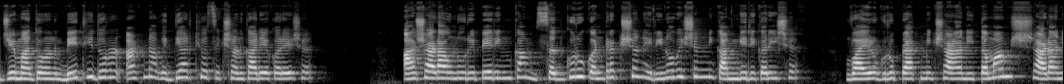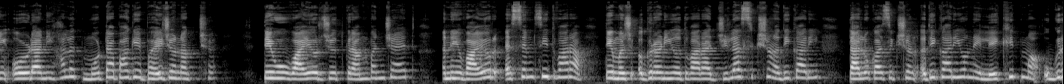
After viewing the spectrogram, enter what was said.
જેમાં ધોરણ બેથી ધોરણ આઠના વિદ્યાર્થીઓ શિક્ષણ કાર્ય કરે છે. આ શાળાઓનું રિપેરિંગ કામ સદગુરુ કન્સ્ટ્રક્શને રિનોવેશનની કામગીરી કરી છે. વાયોર ગ્રુપ પ્રાથમિક શાળાની તમામ શાળાની ઓરડાની હાલત મોટાભાગે ભયજનક છે. તેવું વાયોર જૂથ ગ્રામ પંચાયત અને વાયોર એસએમસી દ્વારા તેમજ અગ્રણીઓ દ્વારા જિલ્લા શિક્ષણ અધિકારી, તાલુકા શિક્ષણ અધિકારીઓને લેખિતમાં ઉગ્ર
